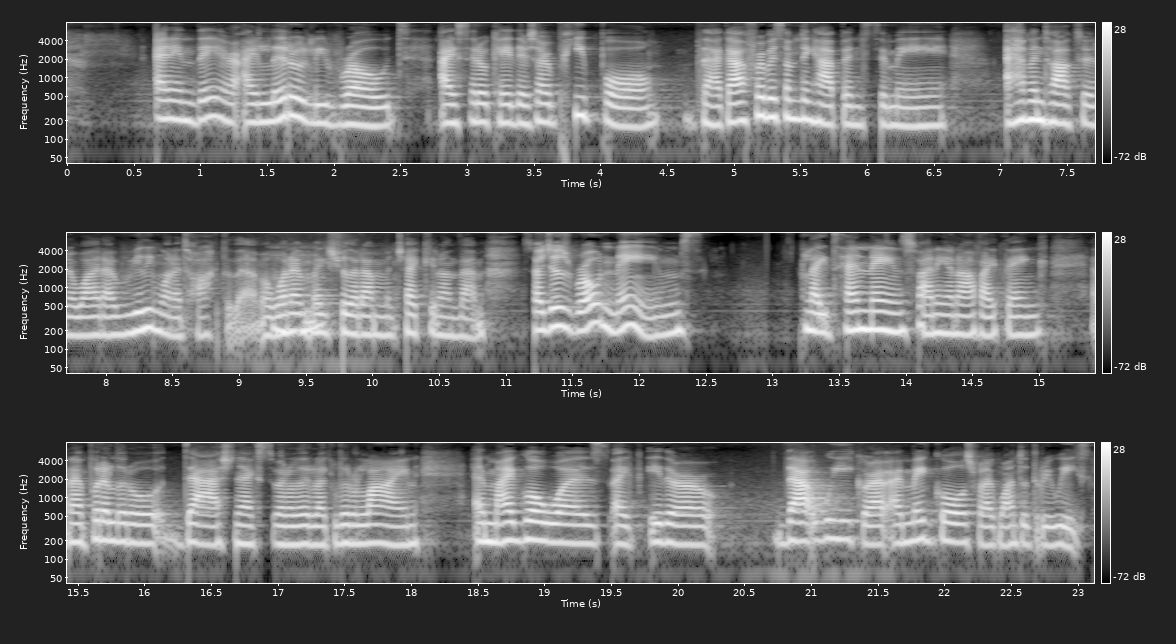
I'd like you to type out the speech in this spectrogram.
And in there, I literally wrote, I said, okay, there's our people that God forbid something happens to me. I haven't talked to in a while. And I really want to talk to them. I want to mm-hmm. make sure that I'm checking on them. So I just wrote names like 10 names funny enough i think and i put a little dash next to it a little like little line and my goal was like either that week or i, I make goals for like one to three weeks.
